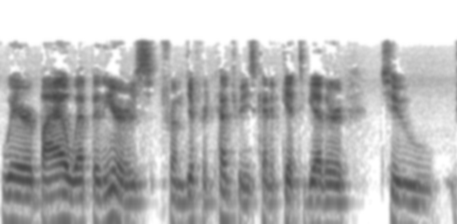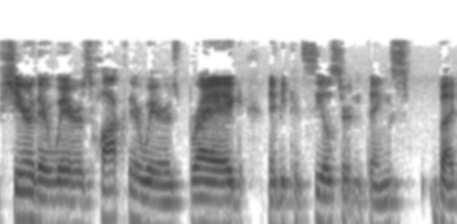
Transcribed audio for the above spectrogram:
where bioweaponeers from different countries kind of get together to share their wares, hawk their wares, brag, maybe conceal certain things, but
